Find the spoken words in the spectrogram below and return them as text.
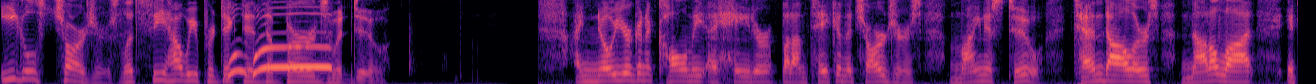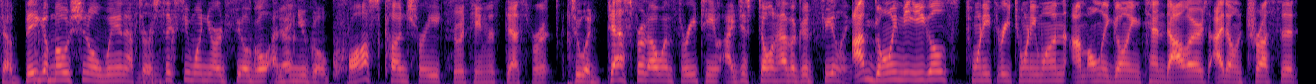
Eagles Chargers. Let's see how we predicted the birds would do. I know you're going to call me a hater, but I'm taking the Chargers minus two. $10, not a lot. It's a big emotional win after a mm. 61 yard field goal, and then you go cross country To a team that's desperate. to a desperate 0 3 team. I just don't have a good feeling. I'm going the Eagles 23 21. I'm only going $10. I don't trust it.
